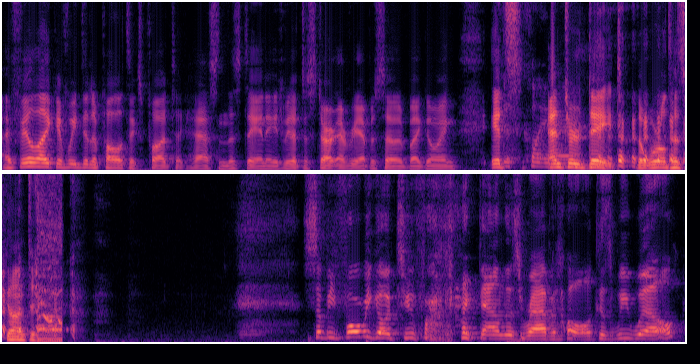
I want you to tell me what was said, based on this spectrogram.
I feel like if we did a politics podcast in this day and age, we'd have to start every episode by going, "It's Disclaimer. enter date. The world has gone to." So before we go too far back down this rabbit hole, because we will,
